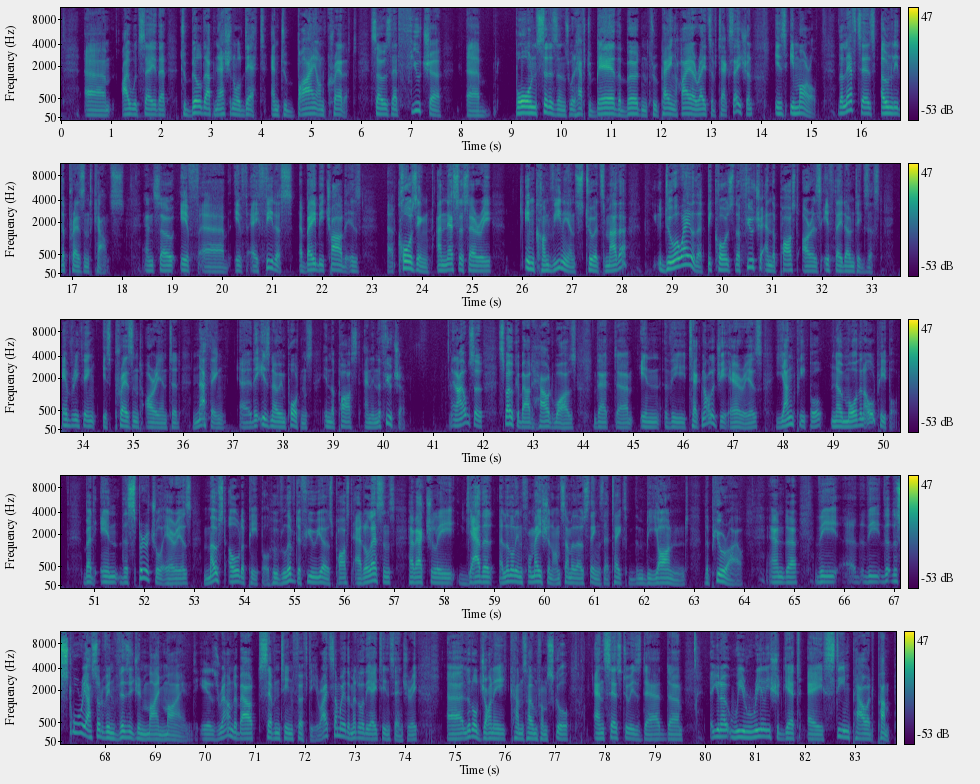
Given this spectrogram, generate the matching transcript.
Um, I would say that to build up national debt and to buy on credit so as that future uh, born citizens would have to bear the burden through paying higher rates of taxation is immoral. The left says only the present counts. And so if uh, if a fetus, a baby child, is uh, causing unnecessary inconvenience to its mother, do away with it because the future and the past are as if they don't exist. Everything is present oriented, nothing, uh, there is no importance in the past and in the future. And I also spoke about how it was that um, in the technology areas, young people know more than old people. But in the spiritual areas, most older people who've lived a few years past adolescence have actually gathered a little information on some of those things that takes them beyond the puerile. And uh, the, uh, the, the the story I sort of envisage in my mind is round about 1750, right somewhere in the middle of the 18th century. Uh, little Johnny comes home from school and says to his dad, um, you know, we really should get a steam powered pump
